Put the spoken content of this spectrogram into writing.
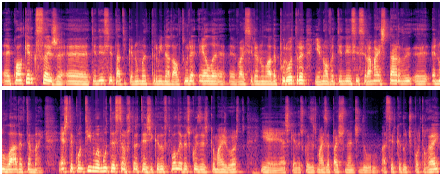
Uh, qualquer que seja a tendência tática numa determinada altura, ela vai ser anulada por outra e a nova tendência será mais tarde anulada também. Esta contínua mutação estratégica do futebol é das coisas que eu mais gosto e é, acho que é das coisas mais apaixonantes do, acerca do desporto rei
